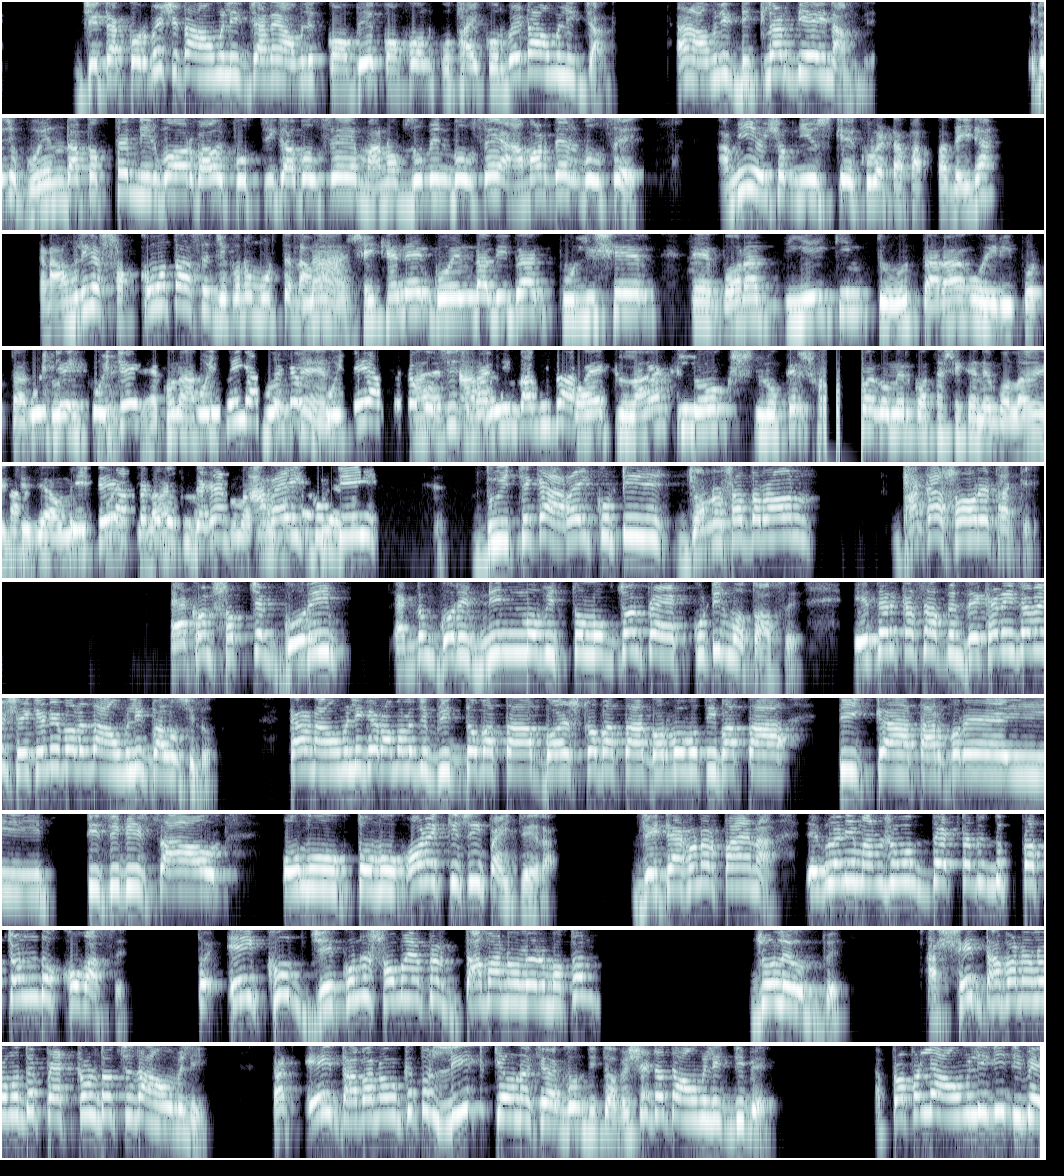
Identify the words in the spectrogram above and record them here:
যেটা করবে সেটা আওয়ামী লীগ জানে আওয়ামী লীগ কবে কখন কোথায় করবে এটা আওয়ামী লীগ জানে। আর আওয়ামী লীগ ডিক্লার দিয়েই নামবে। এটা যে গোয়েন্দা তথ্যের নির্ভর বা ওই পত্রিকা বলছে মানব জমিন বলছে আমার দেশ বলছে আমি ওইসব নিউজকে খুব একটা পাত্তা দেই না। কারণ আওয়ামী লীগের সক্ষমতা আছে যে কোনো মুহূর্তে না সেখানে গোয়েন্দা বিভাগ পুলিশের বরাত দিয়েই কিন্তু তারা ওই রিপোর্টটা এখন আপনি বলছেন, কয়েক লাখ লোক লোকের সমাগমের কথা সেখানে বলা হয়েছে যে দেখেন আড়াই কোটি দুই থেকে আড়াই কোটি জনসাধারণ ঢাকা শহরে থাকে। এখন সবচেয়ে গরিব একদম গরিব নিম্নবিত্ত লোকজন প্রায় এক কোটির মতো আছে। এদের কাছে আপনি যেখানেই যাবেন সেখানেই বলে যে আওয়ামী লীগ ভালো ছিল। কারণ আওয়ামী লীগের আমলে যে বৃদ্ধ ভাতা বয়স্ক ভাতা গর্ভবতী ভাতা টিকা তারপরে এই টিসিবির চাউল অমুক তমুক অনেক কিছুই পাইতো এরা। যেটা এখন আর পায় না। এগুলো নিয়ে মানুষের মধ্যে একটা কিন্তু প্রচণ্ড ক্ষোভ আছে। তো এই ক্ষোভ যে কোনো সময় আপনার দাবানলের মতন জ্বলে উঠবে। আর সেই দাবানলের মধ্যে পেট্রোলটা হচ্ছে যে আওয়ামী লীগ। কারণ এই দাবানলকে তো লিড কেউ না কেউ একজন দিতে হবে। সেটা তো আওয়ামী লীগ দিবে। প্রপারলি আওয়ামী লীগই দিবে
